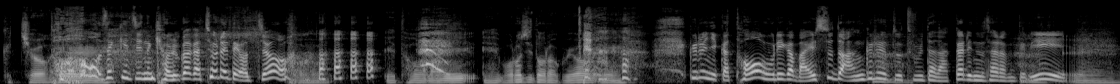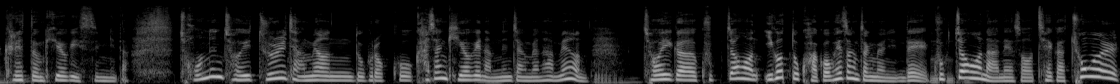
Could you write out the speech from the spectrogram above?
그쵸. 더 예. 어색해지는 결과가 초래되었죠. 어, 예, 더 많이 예, 멀어지더라고요. 예. 그러니까 더 우리가 말수도 안 그래도 아. 둘다 낯가리는 사람들이 예. 그랬던 기억이 있습니다. 저는 저희 둘 장면도 그렇고 가장 기억에 남는 장면 하면 예. 저희가 국정원 이것도 과거 회상 장면인데 음, 음, 국정원 안에서 제가 총을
